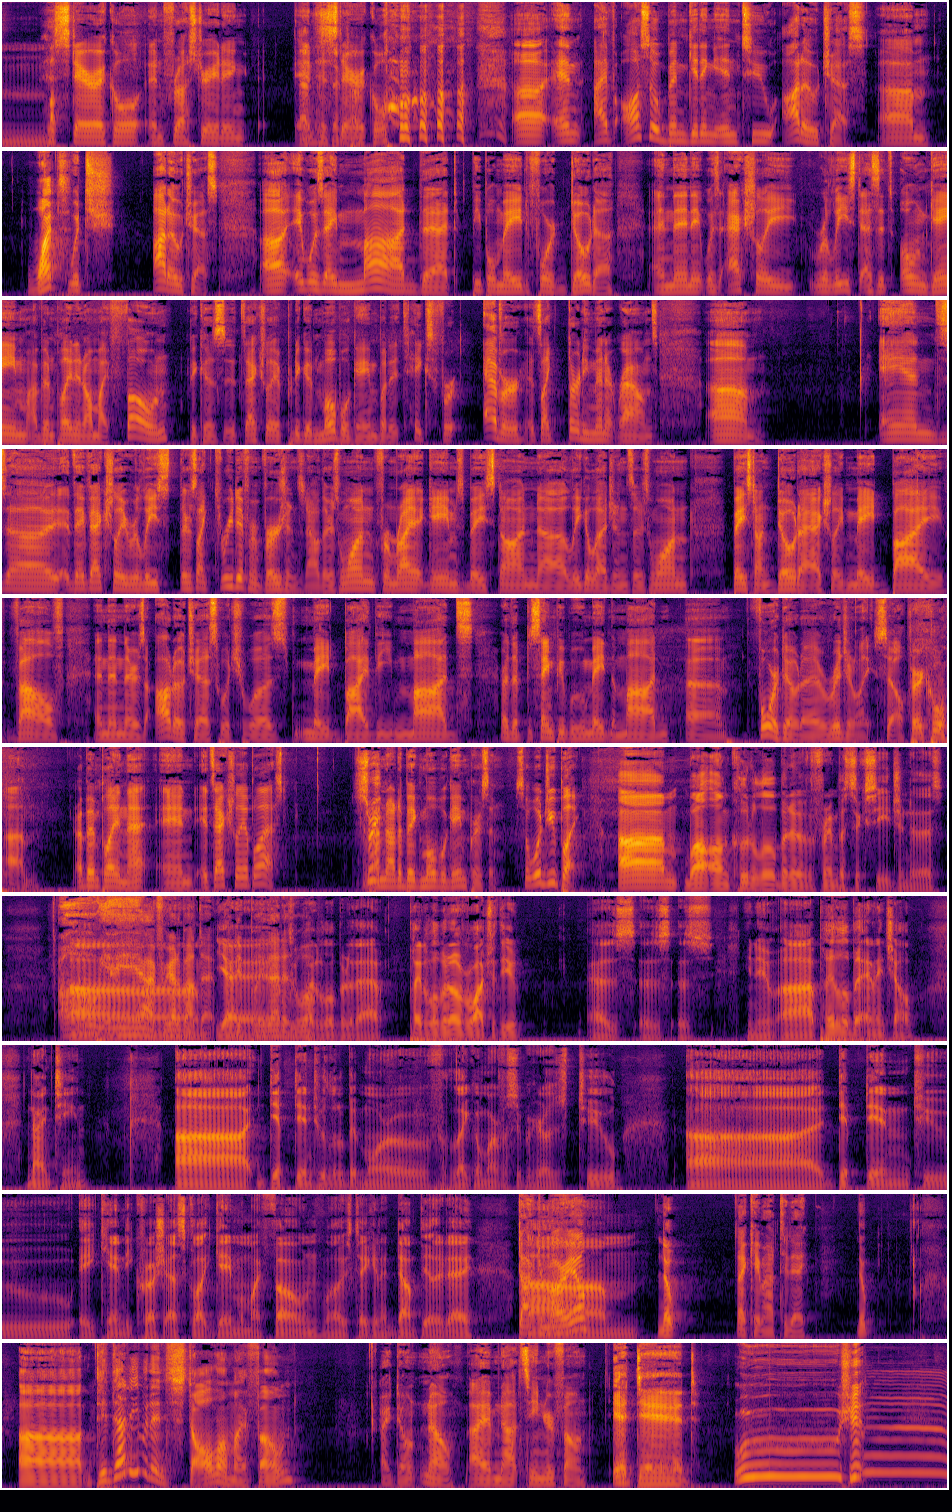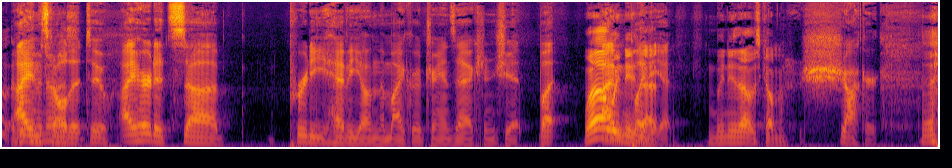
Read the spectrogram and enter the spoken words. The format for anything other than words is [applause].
hysterical and frustrating and the same time. hysterical. [laughs] uh, and I've also been getting into auto chess. Um, What? which auto chess. Uh, it was a mod that people made for Dota, and then it was actually released as its own game. I've been playing it on my phone because it's actually a pretty good mobile game, but it takes forever. It's like thirty minute rounds. Um, and uh, they've actually released there's like three different versions now. There's one from riot games based on uh, league of legends. There's one based on dota actually made by valve. And then there's auto chess which was made by the mods or the same people who made the mod uh, for dota originally. So Very cool. um, i've been playing that and it's actually a blast. Sweet. i'm not a big mobile game person. So what'd you play? Um, well, I'll include a little bit of Rainbow Six Siege into this. Oh yeah yeah, yeah i forgot about Um, that Yeah, we did yeah, play yeah. that as we well Played a little bit of that. Played a little bit of Overwatch with you, as as as you knew. Uh, played a little bit of NHL 19. Uh, dipped into a little bit more of Lego Marvel Superheroes 2. Uh, dipped into a Candy Crush esque like game on my phone while I was taking a dump the other day. dr mario Um, nope. that came out today. Uh, did that even install on my phone? I don't know. I have not seen your phone. It did. Ooh, shit. Uh, I, installed it too. I heard it's uh, pretty heavy on the microtransaction shit, but Well, I we haven't knew played that. it yet. We knew that was coming. Shocker. [laughs] um,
